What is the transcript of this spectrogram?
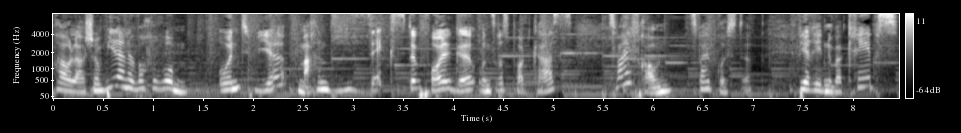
Paula, schon wieder eine Woche rum. Und wir machen die sechste Folge unseres Podcasts. Zwei Frauen, zwei Brüste. Wir reden über Krebs,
